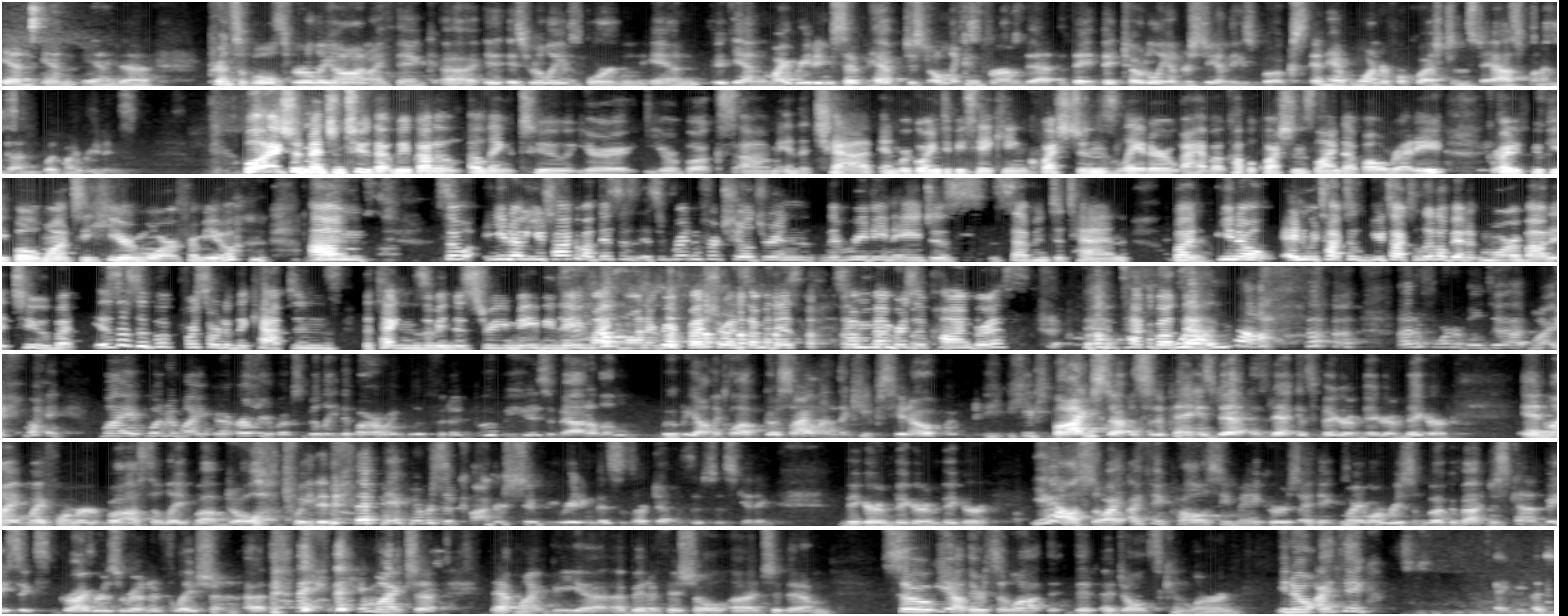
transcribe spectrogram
and, and, and uh, principles early on, I think, uh, is really important. And again, my readings have, have just only confirmed that, that they, they totally understand these books and have wonderful questions to ask when I'm done with my readings. Well, I should mention too that we've got a, a link to your your books um, in the chat, and we're going to be taking questions later. I have a couple questions lined up already. Quite a few people want to hear more from you. um, so you know you talk about this is it's written for children the reading age is seven to ten but right. you know and we talked to, you talked a little bit more about it too but is this a book for sort of the captains the titans of industry maybe they might want a refresher on some of this some members of congress talk about well, that yeah. unaffordable debt my my my one of my earlier books, Billy the Borrowing Blue-footed Booby, is about a little booby on the Galapagos Island that keeps, you know, he keeps buying stuff instead of paying his debt. His debt gets bigger and bigger and bigger. And my my former boss, the late Bob Dole, tweeted, that "Members of Congress should be reading this as our deficit's is getting bigger and bigger and bigger." Yeah, so I, I think policymakers, I think my more recent book about just kind of basics drivers around inflation, uh, they, they, might uh, that might be uh, beneficial uh, to them so yeah there's a lot that, that adults can learn. You know i think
